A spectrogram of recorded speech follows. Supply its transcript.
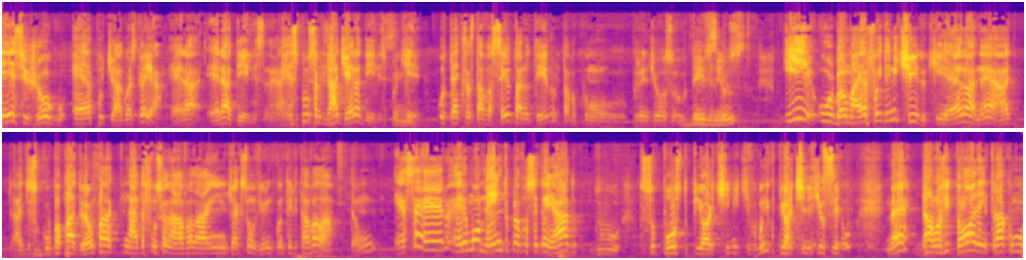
esse jogo era pro Jaguars ganhar. Era, era deles, né? A responsabilidade era deles. Porque o Texas estava sem o Tyro Taylor, tava com o grandioso Davis Mills. e o Urban Meyer foi demitido, que era né, a, a desculpa padrão para que nada funcionava lá em Jacksonville enquanto ele estava lá. Então, essa era, era o momento para você ganhar do, do suposto pior time, que o único pior time que o seu, né? Dar uma vitória, entrar com um,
